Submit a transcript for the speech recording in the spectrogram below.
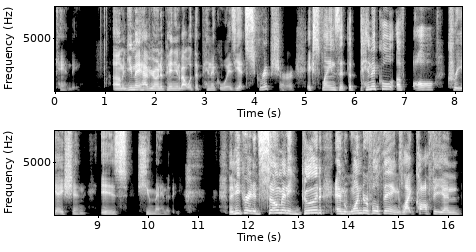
candy. Um, and you may have your own opinion about what the pinnacle is, yet Scripture explains that the pinnacle of all creation is humanity. that he created so many good and wonderful things like coffee and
